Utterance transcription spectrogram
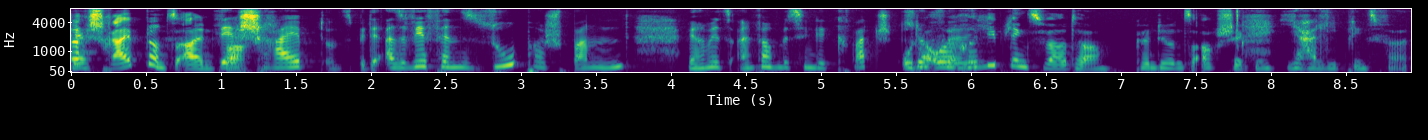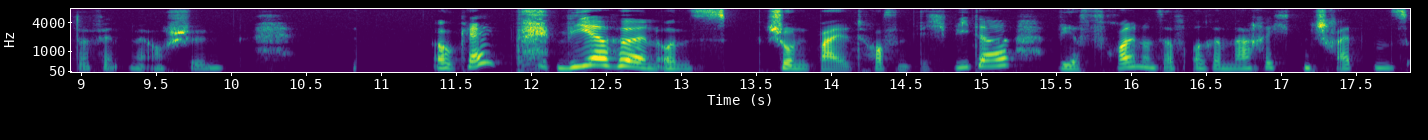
Der schreibt uns einfach. Der schreibt uns bitte. Also wir fänden es super spannend. Wir haben jetzt einfach ein bisschen gequatscht. Oder zufällig. eure Lieblingswörter könnt ihr uns auch schicken. Ja, Lieblingswörter fänden wir auch schön. Okay, wir hören uns schon bald hoffentlich wieder. Wir freuen uns auf eure Nachrichten. Schreibt uns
